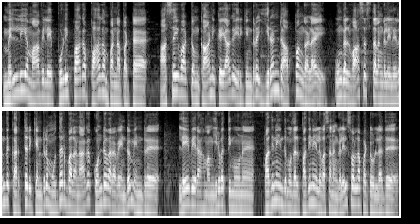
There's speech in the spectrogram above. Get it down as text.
மெல்லிய மாவிலே புளிப்பாக பாகம் பண்ணப்பட்ட அசைவாட்டும் காணிக்கையாக இருக்கின்ற இரண்டு அப்பங்களை உங்கள் வாசஸ்தலங்களிலிருந்து கர்த்தருக்கென்று முதற் பலனாக கொண்டு வர வேண்டும் என்று லேவி ரஹமம் இருபத்தி மூணு பதினைந்து முதல் பதினேழு வசனங்களில் சொல்லப்பட்டுள்ளது.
